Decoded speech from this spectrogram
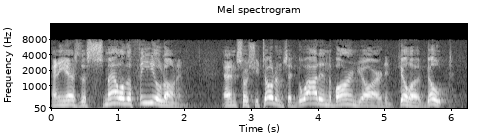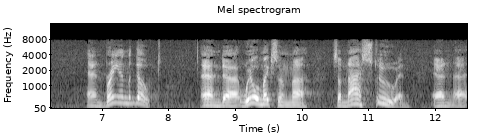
And he has the smell of the field on him. And so she told him, said, Go out in the barnyard and kill a goat and bring in the goat and uh, we'll make some uh, some nice stew, and and uh,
